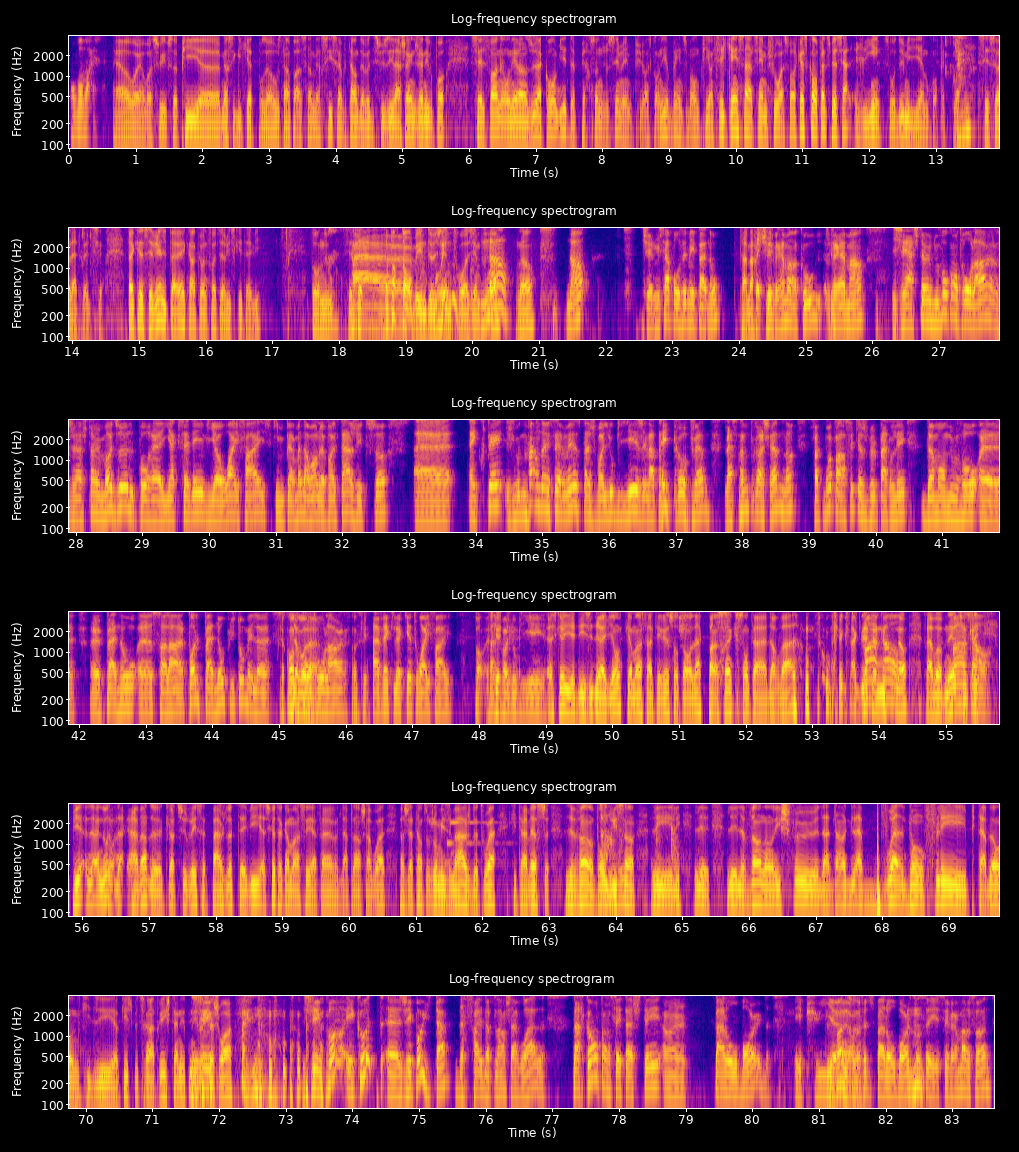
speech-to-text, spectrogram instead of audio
on, va voir Ah ouais, on va suivre ça. Puis euh, merci Guiquette pour le host en passant. Merci. Ça vous tente de rediffuser la chaîne. Gênez-vous pas. C'est le fun. On est rendu à combien de personnes? Je sais même plus. En tout cas, on est bien du monde. Puis c'est le 1500e show à soir. Qu'est-ce qu'on fait de spécial? Rien. C'est au 2 millième qu'on fait de quoi. c'est ça la tradition. Fait que Cyril, il paraît qu'encore une fois, tu as risqué ta vie. Pour nous. T'as Euh, pas retombé une deuxième, oui. troisième fois? Non. Non? non j'ai réussi à poser mes panneaux Ça marche. c'est vraiment cool, vraiment. J'ai acheté un nouveau contrôleur, j'ai acheté un module pour euh, y accéder via Wi-Fi, ce qui me permet d'avoir le voltage et tout ça. Euh, écoutez, je vous demande un service parce que je vais l'oublier, j'ai la tête trop pleine. La semaine prochaine, là, faites-moi penser que je veux parler de mon nouveau euh, euh, panneau euh, solaire. Pas le panneau plutôt, mais le, Le contrôleur. le contrôleur OK. avec le kit Wi-Fi. Bon, Parce est-ce que je que, vais l'oublier. est-ce qu'il y a des hydravions qui commencent à atterrir sur ton lac pensant qu'ils sont à Dorval? Ou que ça- Pas encore. Non, ça va venir, Pas tu sais. Puis, un autre- Ouais. avant de clôturer cette page-là de ta vie, est-ce que tu as commencé à faire de la planche à voile? Parce que j'attends toujours mes images de toi qui traverse le vent vombrissant, les- les- les- le vent dans les cheveux, dans, dans la voile gonflée, puis ta blonde qui dit OK, je peux-tu rentrer? Je tanné de tenir le J'ai- séchoir. J'ai pas, écoute, euh, j'ai pas eu le temps de faire de planche à voile. Par contre, on s'est acheté un paddleboard et puis fun, euh, on a fait du paddleboard. Ça, c'est, c'est vraiment le fun.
